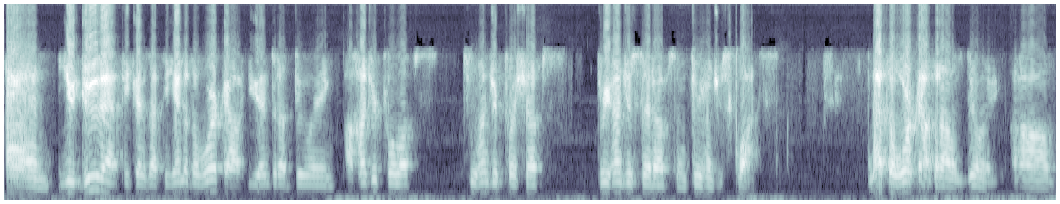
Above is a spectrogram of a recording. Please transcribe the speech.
And you do that because at the end of the workout, you ended up doing 100 pull ups, 200 push ups, 300 sit ups, and 300 squats. And that's a workout that I was doing. Um,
